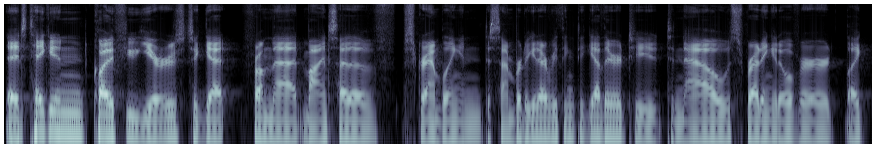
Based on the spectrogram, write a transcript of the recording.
it's taken quite a few years to get from that mindset of scrambling in December to get everything together to to now spreading it over like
